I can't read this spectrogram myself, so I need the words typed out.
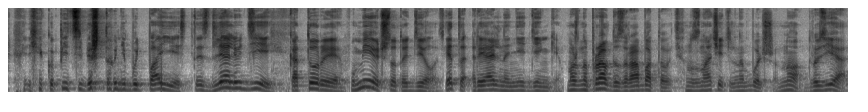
и купить себе что-нибудь поесть. То есть для людей, которые умеют что-то делать, это реально не деньги. Можно, правда, зарабатывать, но значительно больше. Но, друзья,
